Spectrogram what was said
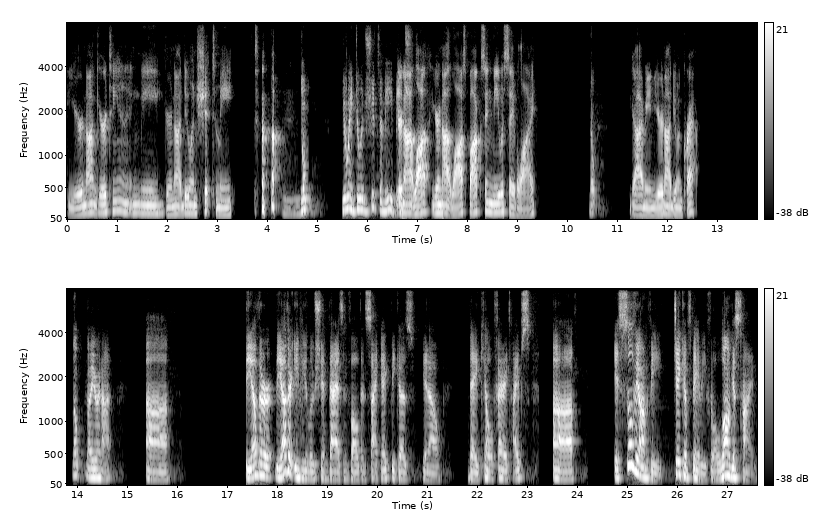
you're not guillotining me. You're not doing shit to me. nope, you ain't doing shit to me, bitch. You're not lo- you're not lost boxing me with Sableye. Nope, Yeah, I mean you're not doing crap. nope, no, you're not. Uh, the other, the other evolution that is involved in Psychic because you know they killed fairy types. Uh, is Sylveon V, Jacob's baby, for the longest time.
